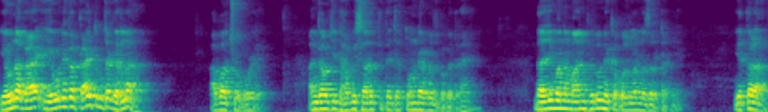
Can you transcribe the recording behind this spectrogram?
येऊ ना काय येऊ नका काय तुमच्या घरला? आबा चोगोळले अंगावरची ढाबी सारत ती त्याच्या तोंडाकडेच बघत राहिली. दाजीबानं मान फिरून एका बाजूला नजर टाकली. येतळा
